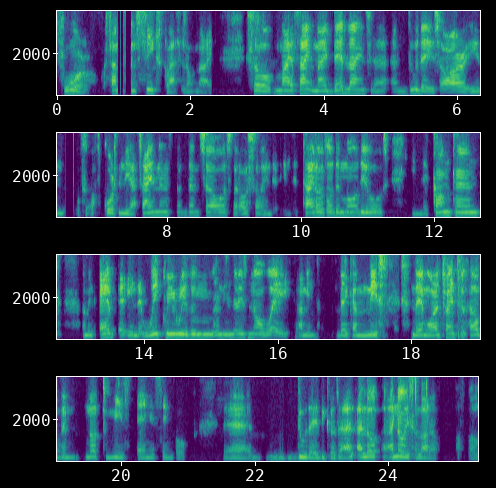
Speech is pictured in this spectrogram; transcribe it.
four, sometimes six classes online. So my my deadlines uh, and due dates are in, of course, in the assignments themselves, but also in the in the titles of the modules, in the content. I mean, in the weekly rhythm. I mean, there is no way. I mean, they can miss them, or I'm trying to help them not to miss any single uh, due date because I I, I know it's a lot of of,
